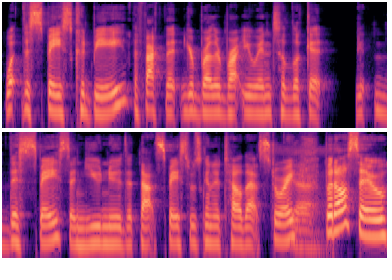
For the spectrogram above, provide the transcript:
what the space could be. The fact that your brother brought you in to look at this space and you knew that that space was going to tell that story. Yeah. But also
